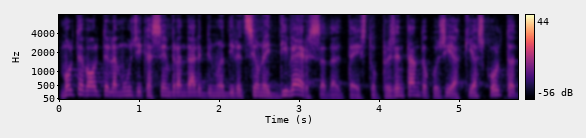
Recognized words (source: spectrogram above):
Molte volte la musica sembra andare in una direzione diversa dal testo, presentando così a chi ascolta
